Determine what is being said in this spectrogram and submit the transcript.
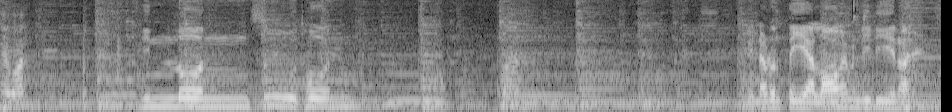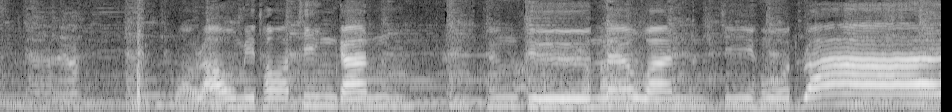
ไงวะดินรนสู้ทนมันเป็นนักดนตรีอะร้องให้มันดีๆหน่อย อะไรวะว่าเราไม่ทอดทิ้งกัน ทั้งคืนและวันที่โหดร้าย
